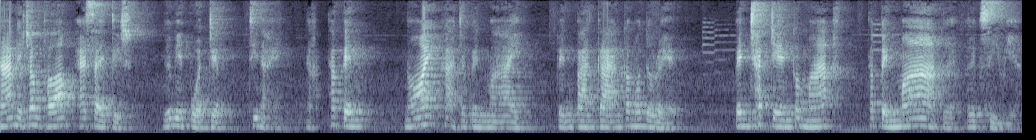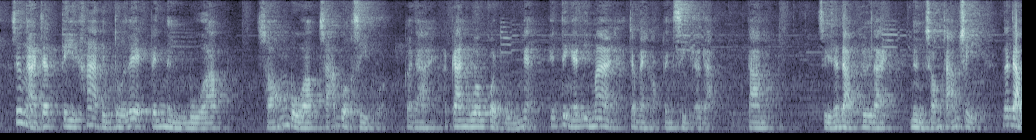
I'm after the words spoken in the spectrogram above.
น้ำในช่องท้องแอสไซติสหรือมีปวดเจ็บที่ไหนนะครับ ถ้าเป็นน้อยก็อาจจะเป็นไมล์เป็นปานกลางก็มอดเรตเป็นชัดเจนก็มาร์คถ้าเป็นมากเลยเรียกซีเวีย ซึ่งอาจจะตีค่าเป็นตัวเลขเป็น 1 บวก 2 บวก 3 บวก 4 บวกก็ได้ อาการบวมกดบุ๋มเนี่ย hitting edema เนี่ยจะแบ่งออกเป็น 4 ระดับตาม 4 ระดับคืออะไร 1 2 3 4 ระดับ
